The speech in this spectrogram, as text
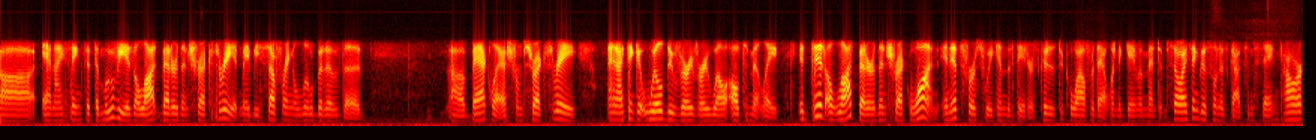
Uh, and I think that the movie is a lot better than Shrek 3. It may be suffering a little bit of the uh, backlash from Shrek 3, and I think it will do very, very well ultimately. It did a lot better than Shrek 1 in its first week in the theaters because it took a while for that one to gain momentum. So I think this one has got some staying power,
